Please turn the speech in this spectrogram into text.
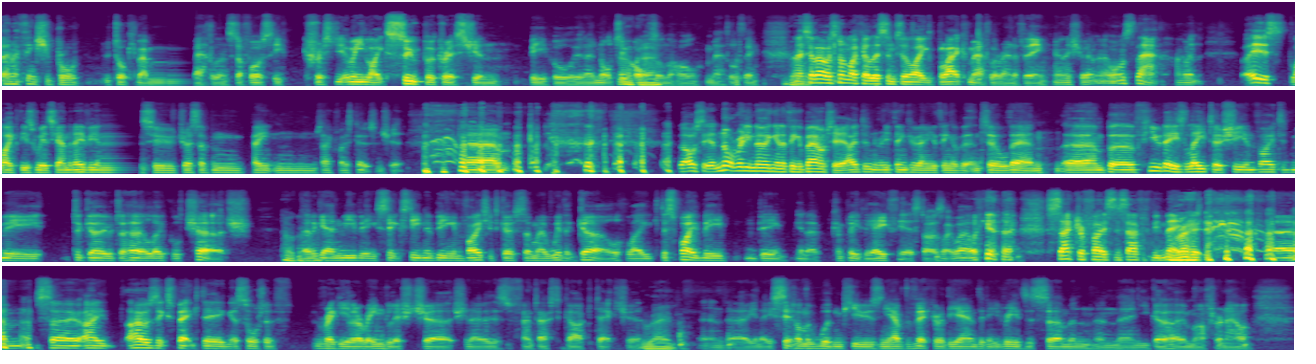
and I think she brought talking about metal and stuff. Obviously, Christian. I mean, like super Christian people. You know, not too hot on the whole metal thing. And I said, "Oh, it's not like I listen to like black metal or anything." And then she went, oh, "What's that?" I went, "It's like these weird Scandinavians who dress up and paint and sacrifice goats and shit." um, obviously, not really knowing anything about it, I didn't really think of anything of it until then. Um, but a few days later, she invited me to go to her local church. Okay. And again, me being 16 and being invited to go somewhere with a girl, like, despite me being, you know, completely atheist, I was like, well, you know, sacrifices have to be made. Right. um, so I, I was expecting a sort of regular English church. You know, this fantastic architecture, Right. and uh, you know, you sit on the wooden pews, and you have the vicar at the end, and he reads his sermon, and then you go home after an hour.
